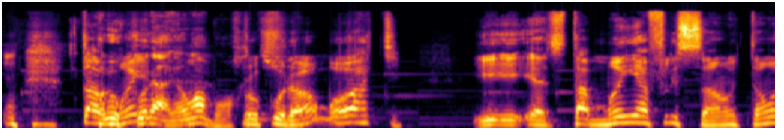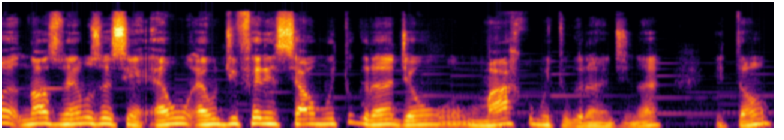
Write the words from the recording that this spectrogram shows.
Tamanho, Procurarão a morte. procurar a morte. E, e essa tamanha aflição. Então, nós vemos assim, é um, é um diferencial muito grande, é um, um marco muito grande, né? Então,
